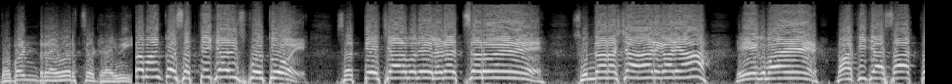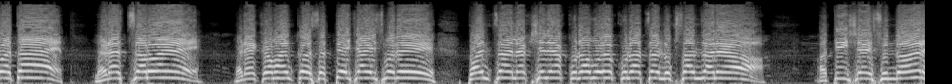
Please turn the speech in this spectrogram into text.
बबन ड्रायव्हरचं ड्रायव्हिंग क्रमांक सत्तेचाळीस पोहतोय सत्तेचाळमध्ये लढत चालू आहे. सुंदर अशा आठ गाड्या. एक बाहेर. बाकीच्या सात पळत आहेत लढत चालू आहे. गड्या क्रमांक सत्तेचाळीसमध्ये पंच लक्ष द्या कुणामुळे कुणाचं नुकसान झालं? अतिशय सुंदर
